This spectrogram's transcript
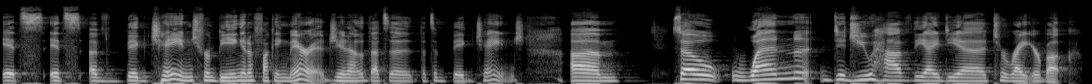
it's it's a big change from being in a fucking marriage. You know, that's a that's a big change. Um, so when did you have the idea to write your book?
